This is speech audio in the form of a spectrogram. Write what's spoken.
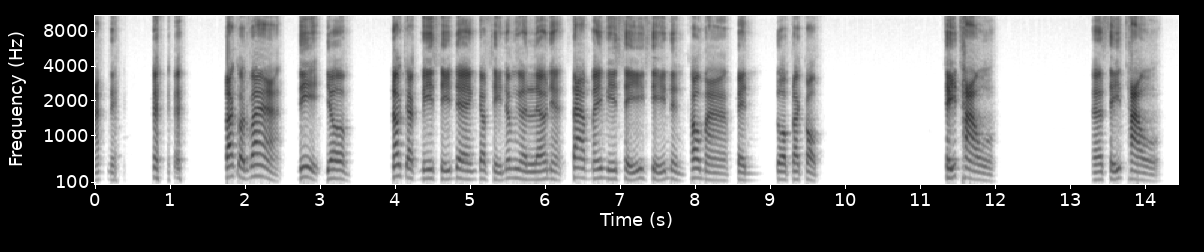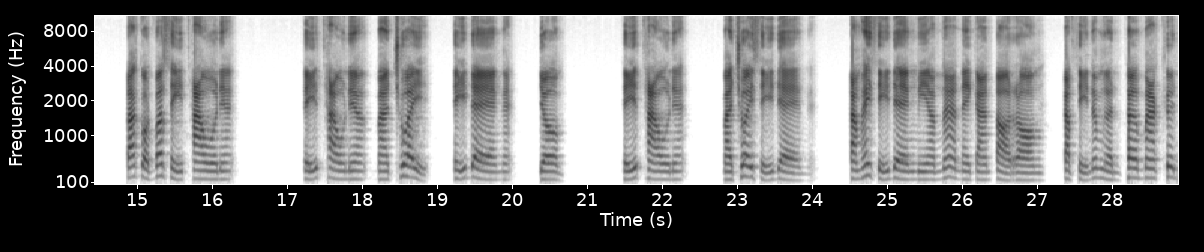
นัขเนี่ยปรากฏว่านี่โยม นอกจากมีสีแดงกับสีน้ำเงินแล้วเนี่ย ทราบไหมมีสีสีหนึ่งเข้ามาเป็นตัวประกบสีเทาเอ่อสีเทาปรากฏว่าสีเทาเนี่ย สีเทาเนี่ยมาช่วยสีแดงอะโยม สีเทาเนี่ย มาช่วยสีแดงทำให้สีแดงมีอำนาจในการต่อรองกับสีน้ำเงินเพิ่มมากขึ้น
